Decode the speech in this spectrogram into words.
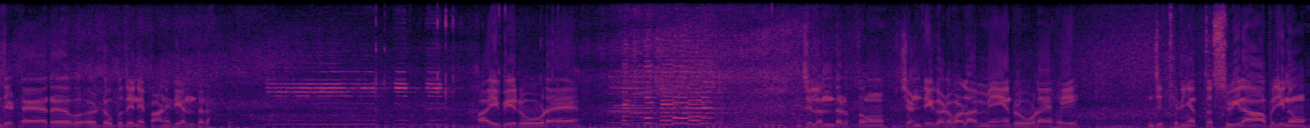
ਦੇ ਟਾਇਰ ਡੁੱਬਦੇ ਨੇ ਪਾਣੀ ਦੇ ਅੰਦਰ। ਹਾਈਵੇ ਰੋਡ ਹੈ। ਜਲੰਧਰ ਤੋਂ ਚੰਡੀਗੜ੍ਹ ਵਾਲਾ ਮੇਨ ਰੋਡ ਹੈ ਇਹ, ਜਿੱਥੇ ਦੀਆਂ ਤਸਵੀਰਾਂ ਆਪ ਜੀ ਨੂੰ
